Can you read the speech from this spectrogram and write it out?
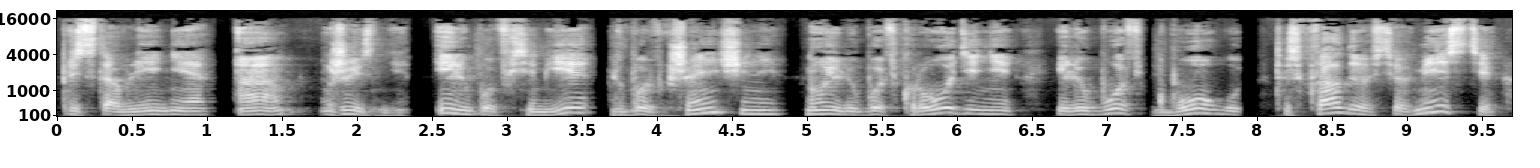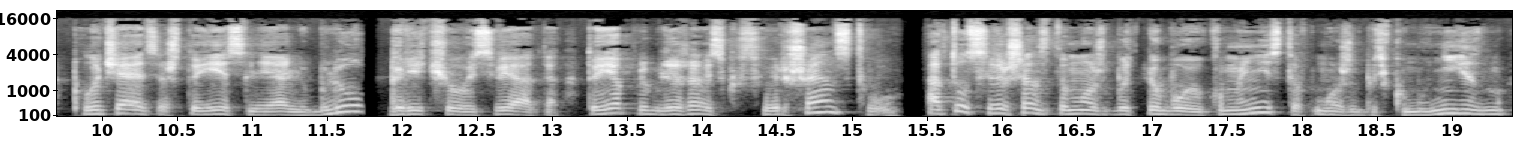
представления о жизни. И любовь к семье, любовь к женщине, ну и любовь к родине, и любовь к Богу, то есть, вкладывая все вместе, получается, что если я люблю горячо и свято, то я приближаюсь к совершенству. А тут совершенство может быть любой. У коммунистов может быть коммунизм,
